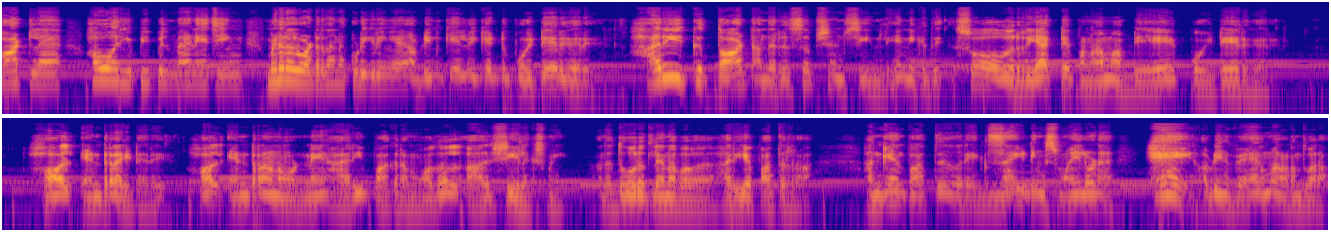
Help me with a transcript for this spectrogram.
ஹார்ட்ல how are you people managing mineral water தானே குடிக்கிறீங்க? அப்படின்னு கேள்வி கேட்டு போயிட்டே இருக்காரு. ஹரிக்கு தாட் அந்த ரிசப்ஷன் சீன்லேயே நிற்குது ஸோ அவர் ரியாக்டே பண்ணாமல் அப்படியே போயிட்டே இருக்காரு. ஹால் என்டர் ஆகிட்டாரு ஹால் என்டர் ஆன உடனே ஹரி பார்க்குற முதல் ஆள் ஸ்ரீலக்ஷ்மி. அந்த தூரத்துலேருந்து அவள் ஹரியை பார்த்துடுறா. அங்கேருந்து பார்த்து ஒரு எக்ஸைட்டிங் ஸ்மைலோட ஹே! அப்படின்னு வேகமாக நடந்து வரா.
